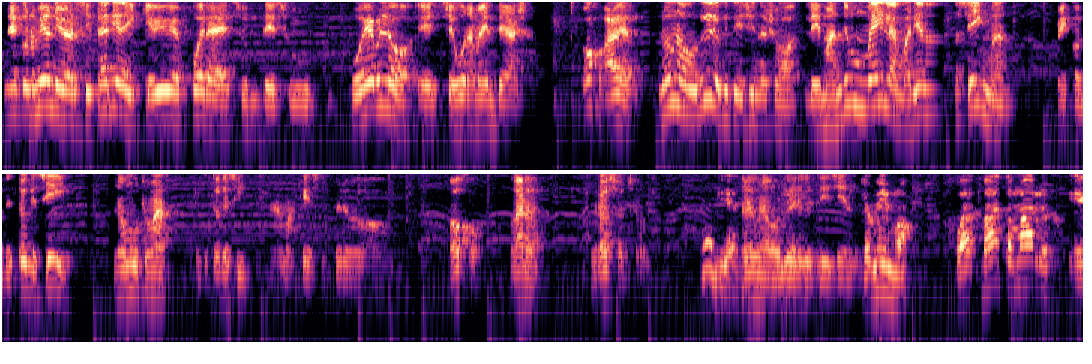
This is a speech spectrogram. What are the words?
una economía universitaria de que vive fuera de su, de su pueblo, eh, seguramente haya. Ojo, a ver, no es una boludez lo que estoy diciendo yo. Le mandé un mail a Mariano Sigman. Me contestó que sí. no mucho más, porque toque sí, nada más que eso, pero ojo, guarda, grosso, chaval. No, es una boludez que estoy diciendo. Lo mismo, va, a tomar, eh,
